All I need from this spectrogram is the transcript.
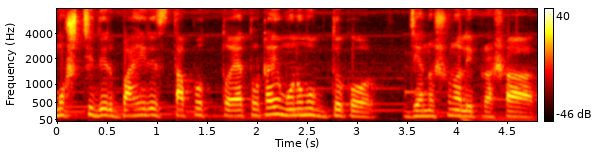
মসজিদের বাহিরের স্থাপত্য এতটাই মনোমুগ্ধকর যেন সোনালী প্রাসাদ।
